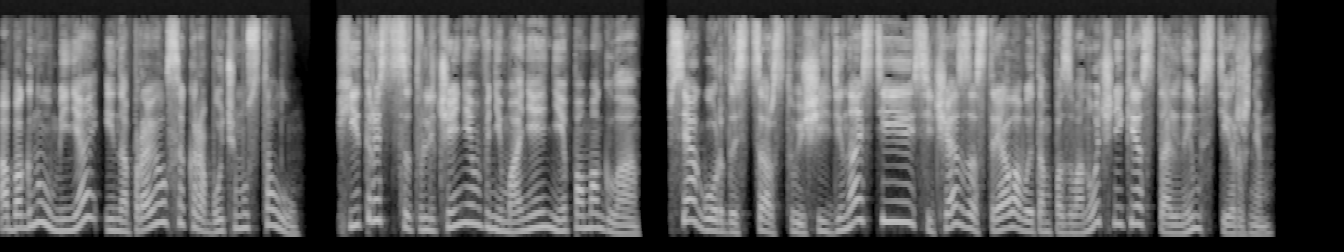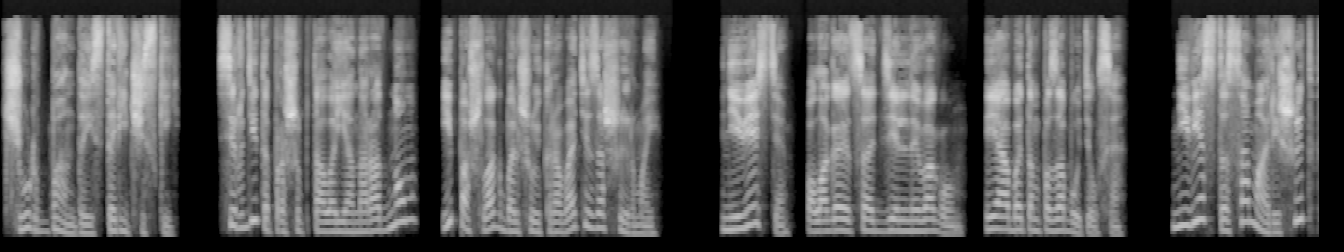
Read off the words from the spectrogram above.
обогнул меня и направился к рабочему столу. Хитрость с отвлечением внимания не помогла. Вся гордость царствующей династии сейчас застряла в этом позвоночнике стальным стержнем. Чур банда исторический, сердито прошептала я на родном и пошла к большой кровати за ширмой. Невесте полагается отдельный вагон. Я об этом позаботился. Невеста сама решит,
